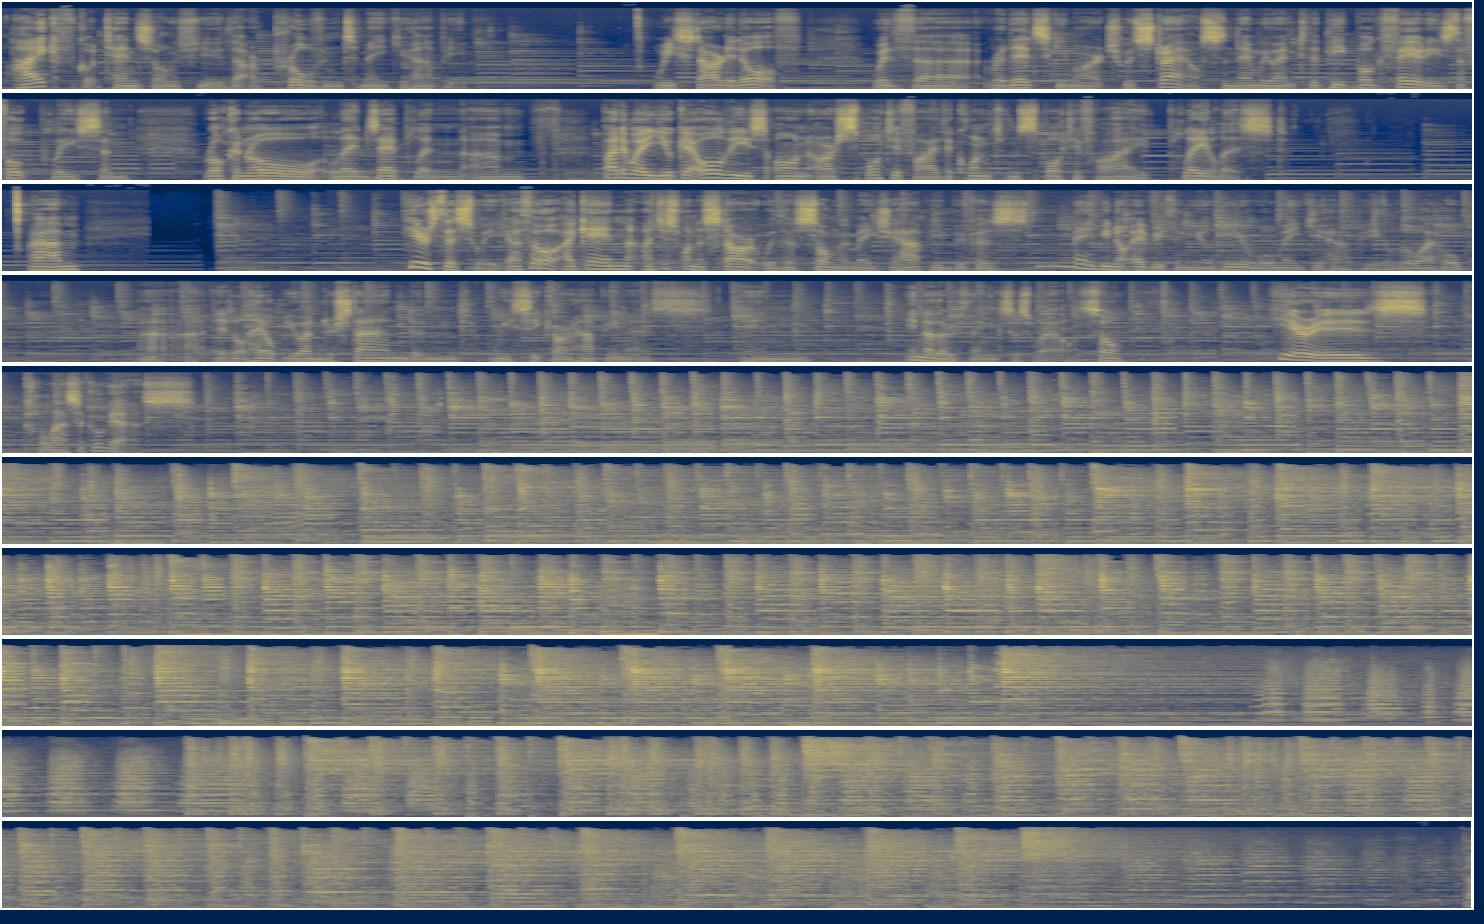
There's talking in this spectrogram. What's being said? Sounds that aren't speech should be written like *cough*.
I've got 10 songs for you that are proven to make you happy. We started off with uh, Radetzky March with Strauss, and then we went to the Peatbog Faeries, the Folk Police, and rock and roll, Led Zeppelin. Um, by the way, you'll get all these on our Spotify, the Quantum Spotify playlist. Um, here's this week. I thought, again, I just want to start with a song that makes you happy because maybe not everything you'll hear will make you happy, although I hope uh, uh it'll help you understand and we seek our happiness in, in other things as well. So here is Classical Gas.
